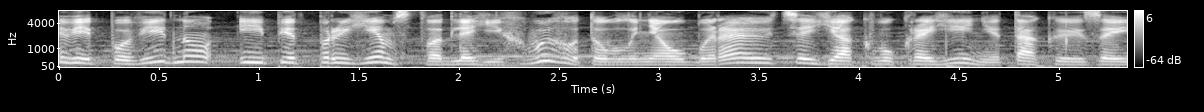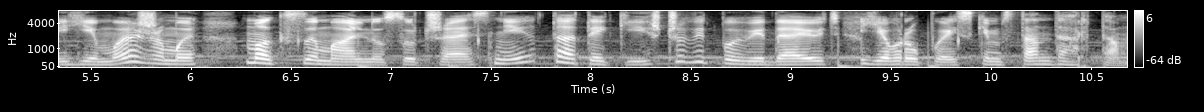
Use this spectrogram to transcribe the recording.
Відповідно, і підприємства для їх виготовлення обираються як в Україні, так і за її межами максимально сучасні та такі, що відповідають європейським стандартам.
